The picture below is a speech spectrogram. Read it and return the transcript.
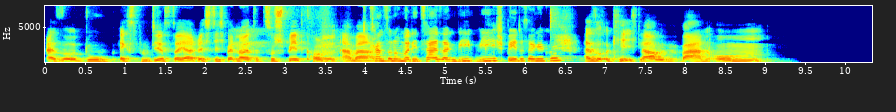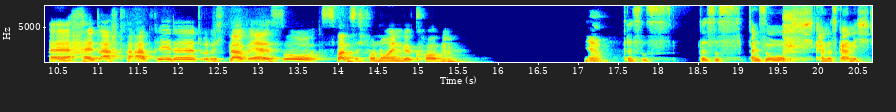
Also du explodierst da ja richtig, wenn Leute zu spät kommen, aber. Kannst du noch mal die Zahl sagen? Wie, wie spät ist er gekommen? Also, okay, ich glaube, wir waren um äh, halb acht verabredet und ich glaube, er ist so 20 vor neun gekommen. Ja, das ist, das ist, also ich kann das gar nicht.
